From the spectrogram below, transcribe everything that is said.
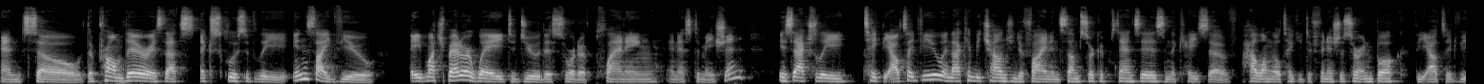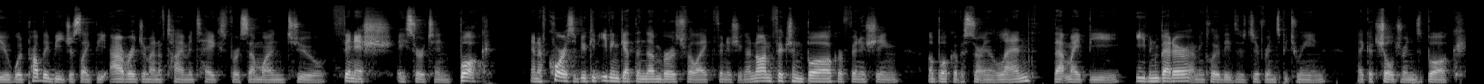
And so the problem there is that's exclusively inside view. A much better way to do this sort of planning and estimation is actually take the outside view, and that can be challenging to find in some circumstances. In the case of how long it'll take you to finish a certain book, the outside view would probably be just like the average amount of time it takes for someone to finish a certain book. And of course, if you can even get the numbers for like finishing a nonfiction book or finishing a book of a certain length, that might be even better. I mean, clearly there's a difference between like a children's book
